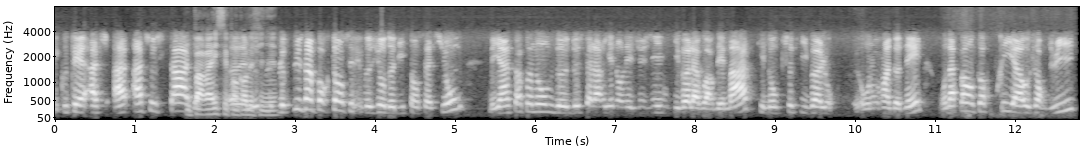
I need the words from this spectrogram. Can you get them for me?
Écoutez, à, ce stade, pareil, c'est pas encore euh, défini. Le, plus important, c'est les mesures de distanciation, mais il y a un certain nombre de, de, salariés dans les usines qui veulent avoir des masques, et donc ceux qui veulent, on leur a donné. On n'a pas encore pris à aujourd'hui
